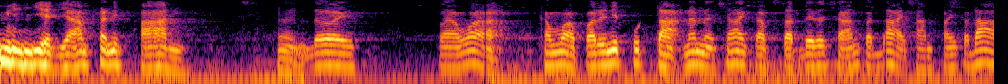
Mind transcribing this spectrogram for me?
หมินเหยียดหยามพระนิพพานเอ่อโดยกล่าวว่าคำว่าปรินิพพุตตะนั่นนะใช้กับสัตว์เดรัจฉานก็ได้ทานไฟก็ได้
